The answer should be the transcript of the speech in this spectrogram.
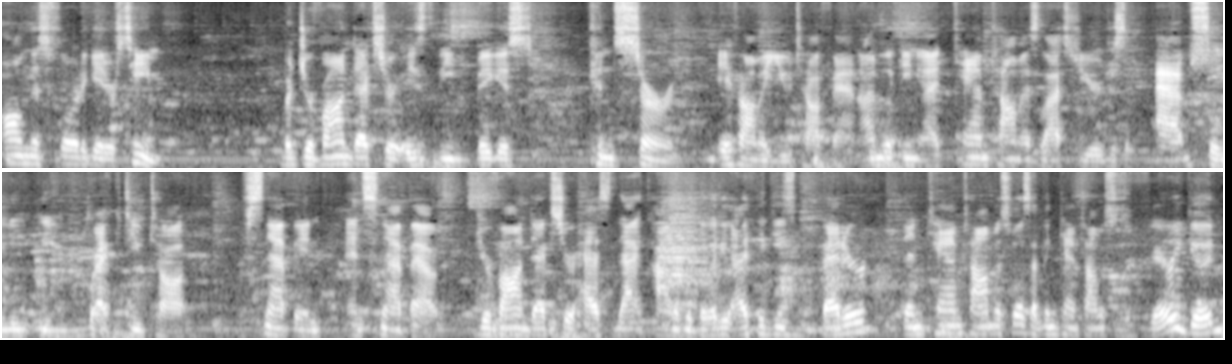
on this Florida Gators team. But Gervon Dexter is the biggest concern if I'm a Utah fan. I'm looking at Cam Thomas last year, just absolutely wrecked Utah snap in and snap out. Gervon Dexter has that kind of ability. I think he's better than Cam Thomas was. I think Cam Thomas was very good.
